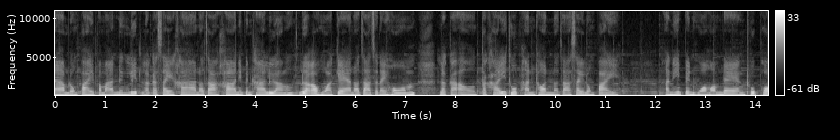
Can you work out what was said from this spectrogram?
น้ำลงไปประมาณ 1 ลิตร แล้วก็ใส่ข่าเนาะจ้ะข่านี่เป็นข่าเหลือง เลือกเอาหัวแกเนาะจ้ะจะได้หอม แล้วก็เอาตะไคร้ทุบหั่นท่อนเนาะจ้ะใส่ลงไป อันนี้เป็นหัวหอมแดงทุบพอ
